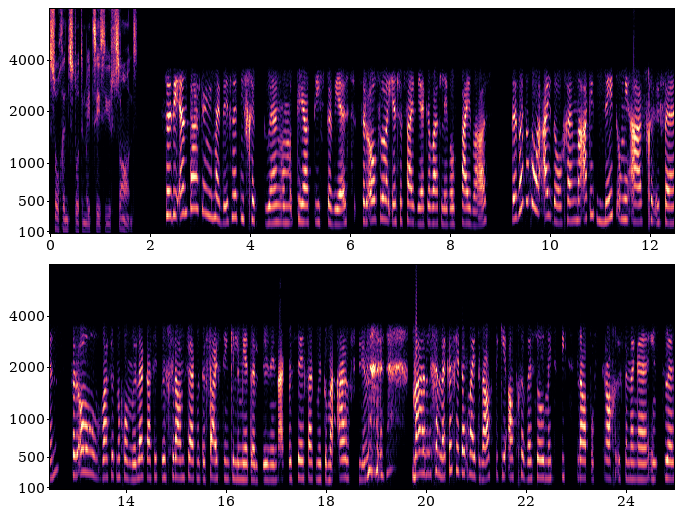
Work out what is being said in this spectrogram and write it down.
soggens tot en met 6 uur saans. So die inperking het my definitief gedwing om kreatief te wees, veral vir daai eerste 5 weke wat level 5 was. Dit was nogal 'n uitdaging, maar ek het net om die erf geoefen. Veral was dit nogal moeilik as die program sê ek moet 'n 15 km doen en ek besef ek moet om 'n erf doen. maar gelukkig het ek my draf bietjie afgewissel met fietstrap of kragoefeninge en so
